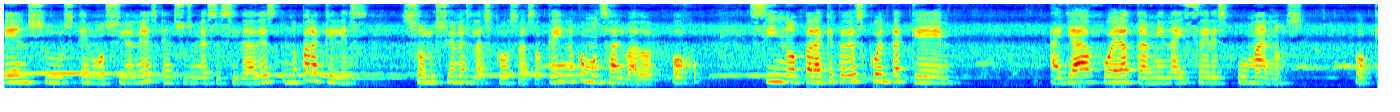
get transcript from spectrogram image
en sus emociones, en sus necesidades, no para que les soluciones las cosas, ¿ok? No como un salvador, ojo, sino para que te des cuenta que allá afuera también hay seres humanos, ¿ok?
